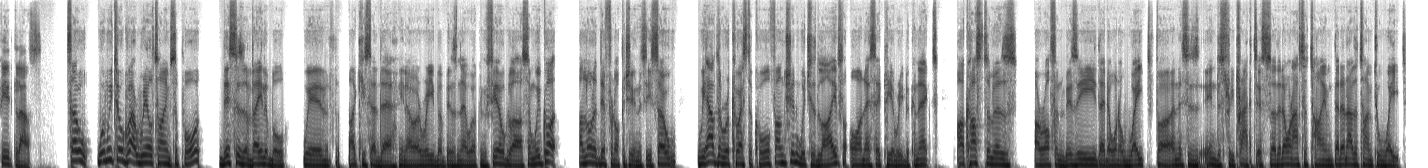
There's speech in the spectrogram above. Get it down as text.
Fieldglass? So when we talk about real-time support, this is available with, like you said there, you know, Ariba Business Network and Fieldglass, and we've got a lot of different opportunities. So we have the request a call function, which is live on SAP Ariba Connect. Our customers are often busy. They don't want to wait for, and this is industry practice. So they don't have the time, they don't have the time to wait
